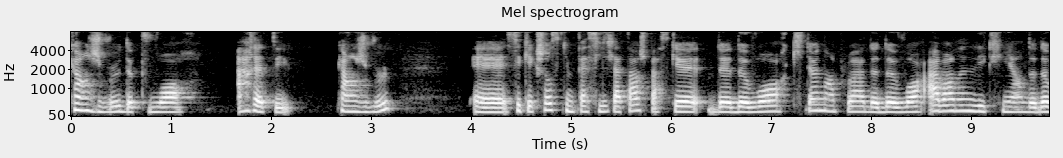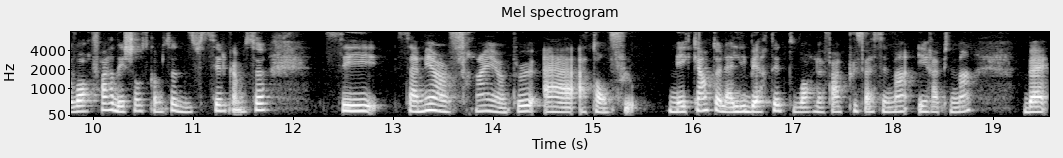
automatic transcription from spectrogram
quand je veux, de pouvoir arrêter quand je veux, euh, c'est quelque chose qui me facilite la tâche parce que de devoir quitter un emploi, de devoir abandonner des clients, de devoir faire des choses comme ça, difficiles comme ça, c'est ça met un frein un peu à, ton flot. Mais quand tu as la liberté de pouvoir le faire plus facilement et rapidement, ben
